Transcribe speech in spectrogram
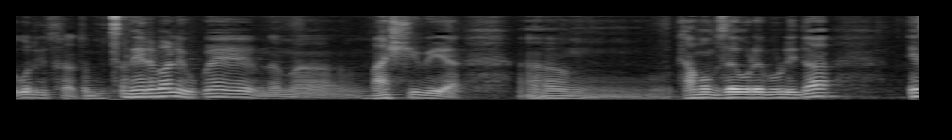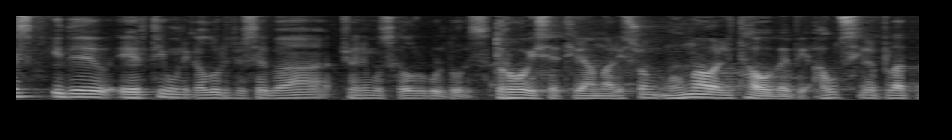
როგორ გითხრათ მწვერვალი უკვე მაშივია გამომზეურებული და ეს კიდე ერთი უნიკალური თვისებაა ჩვენი მუსიკალური კულტურის. დრო ისეთი რამ არის რომ მომავალი თაობები აუცილებლად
